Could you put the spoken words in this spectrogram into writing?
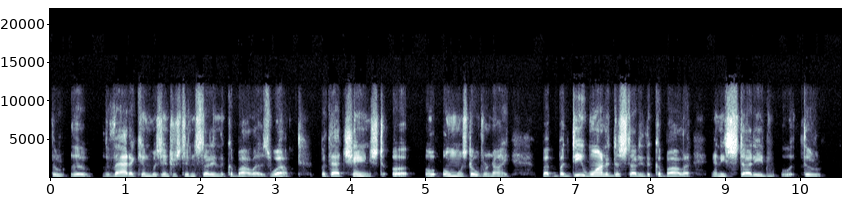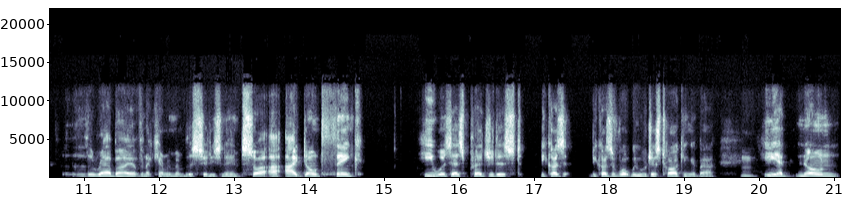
the, the, the Vatican was interested in studying the Kabbalah as well, but that changed uh, almost overnight. But but Dee wanted to study the Kabbalah, and he studied with the the rabbi of, and I can't remember the city's name. So I, I don't think he was as prejudiced because because of what we were just talking about. Mm. He had known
